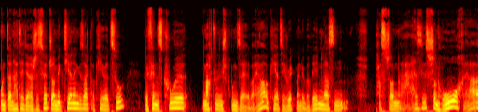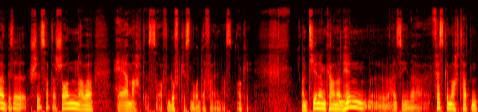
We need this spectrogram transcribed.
und dann hatte der Regisseur John McTiernan gesagt, okay, hör zu, wir finden es cool, mach du den Sprung selber. Ja, okay, hat sich Rickman überreden lassen, passt schon, ah, es ist schon hoch, ja, ein bisschen Schiss hat er schon, aber er macht es, so auf ein Luftkissen runterfallen lassen. Okay. Und Tiernan kam dann hin, äh, als sie ihn da festgemacht hatten,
